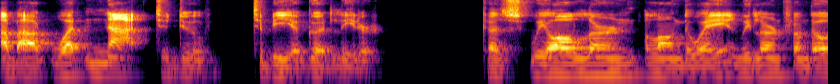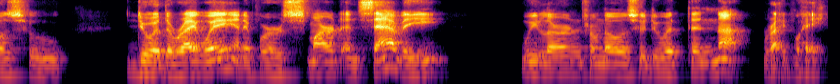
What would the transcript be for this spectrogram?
about what not to do to be a good leader because we all learn along the way and we learn from those who do it the right way and if we're smart and savvy we learn from those who do it the not right way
